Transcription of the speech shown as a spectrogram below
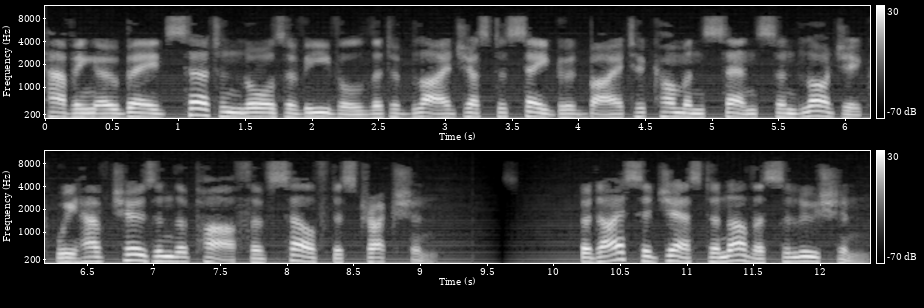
Having obeyed certain laws of evil that oblige us to say goodbye to common sense and logic, we have chosen the path of self-destruction. But I suggest another solution,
